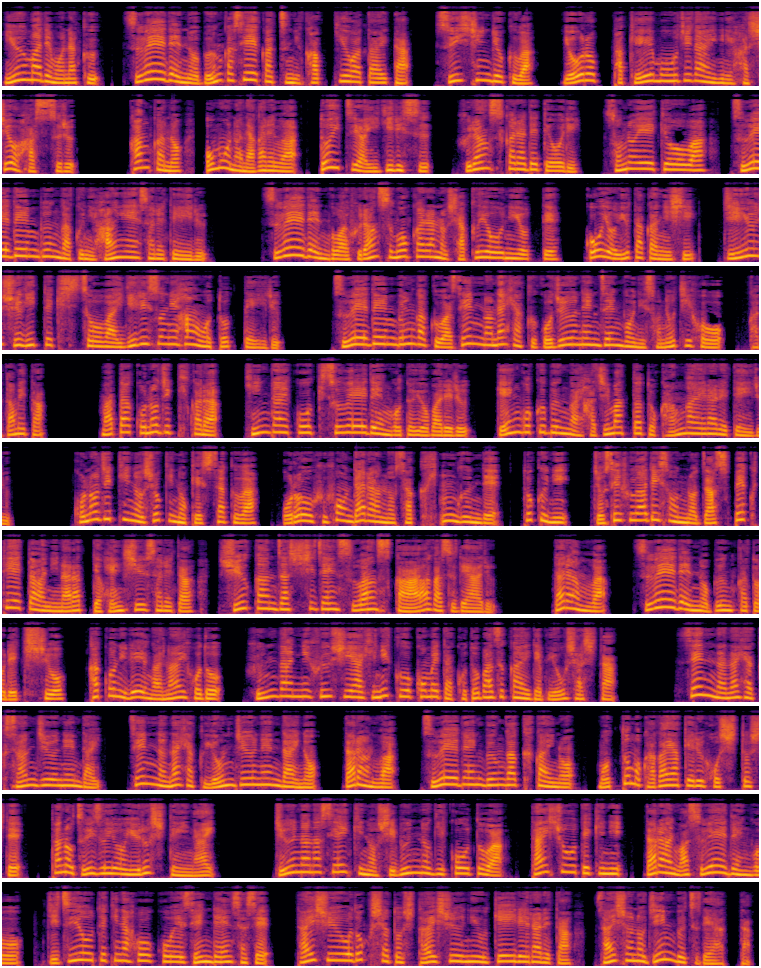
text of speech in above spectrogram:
言うまでもなく、スウェーデンの文化生活に活気を与えた推進力はヨーロッパ啓蒙時代に橋を発する。感化の主な流れはドイツやイギリス、フランスから出ており、その影響はスウェーデン文学に反映されている。スウェーデン語はフランス語からの借用によって語彙を豊かにし、自由主義的思想はイギリスに範を取っている。スウェーデン文学は1750年前後にその地方を固めた。またこの時期から近代後期スウェーデン語と呼ばれる言語区分が始まったと考えられている。この時期の初期の傑作は、オローフ・フォン・ダランの作品群で、特にジョセフ・アディソンのザ・スペクテーターに倣って編集された週刊雑誌ゼン・スワンスカー・アーガスである。ダランはスウェーデンの文化と歴史を過去に例がないほど、ふんだんに風刺や皮肉を込めた言葉遣いで描写した。1730年代、1740年代のダランは、スウェーデン文学界の最も輝ける星として、他の追随を許していない。17世紀の詩文の技巧とは、対照的に、ダランはスウェーデン語を実用的な方向へ洗練させ、大衆を読者とし大衆に受け入れられた最初の人物であった。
